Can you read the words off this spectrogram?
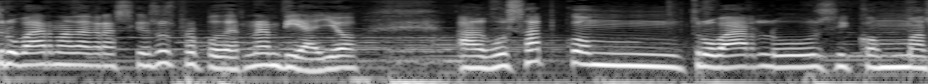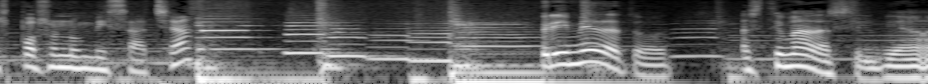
trobar-ne de graciosos per poder-ne enviar jo. Algú sap com trobar-los i com els poso en un missatge? Primer de tot, estimada Sílvia,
